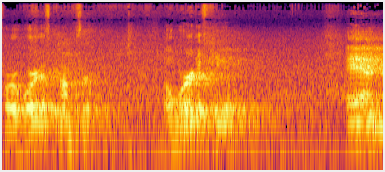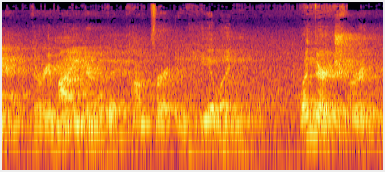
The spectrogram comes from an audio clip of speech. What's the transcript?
for a word of comfort, a word of healing, and the reminder that comfort and healing, when they're true,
